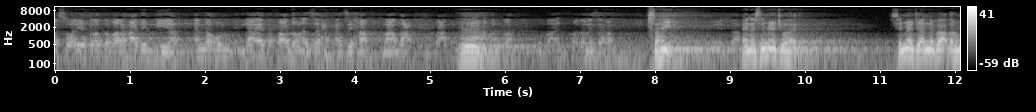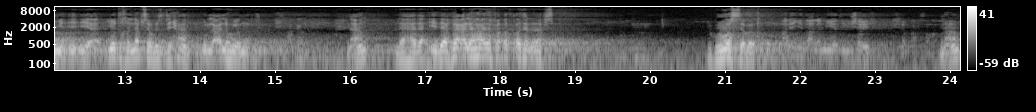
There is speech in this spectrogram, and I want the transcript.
السؤال يترتب على هذه النية أنهم لا يتفادون الزح- الزحام. مع ضعفهم بعضهم آه. وما يتفادون الزحام. صحيح. أنا سمعت هذا. سمعت أن بعضهم يدخل نفسه في الزحام يقول لعله يموت. نعم. لا هذا إذا فعل هذا فقد قتل نفسه. يكون هو السبب هل يجد على نيته شيء شيخ أحسن الله نعم.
